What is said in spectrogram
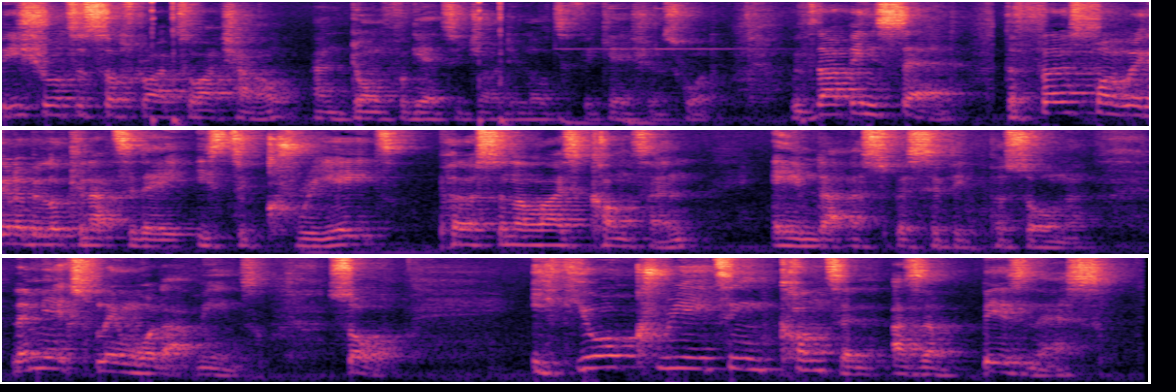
be sure to subscribe to our channel and don't forget to join the notification squad. With that being said, the first point we're going to be looking at today is to create personalized content aimed at a specific persona. Let me explain what that means. So, if you're creating content as a business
